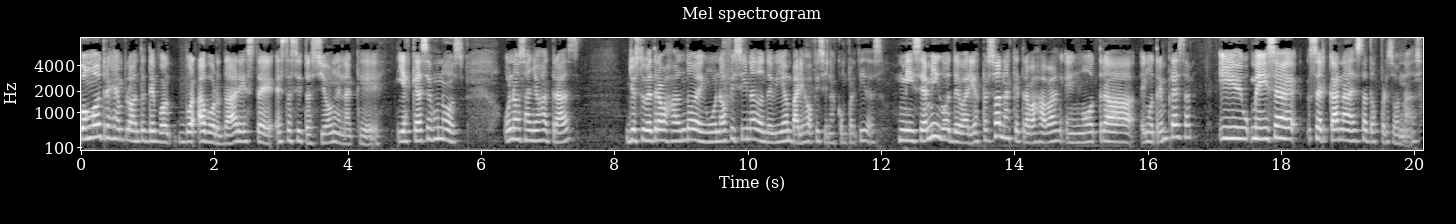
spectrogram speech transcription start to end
Pongo otro ejemplo antes de abordar este, esta situación en la que, y es que hace unos, unos años atrás, yo estuve trabajando en una oficina donde habían varias oficinas compartidas. Me hice amigos de varias personas que trabajaban en otra, en otra empresa y me hice cercana a estas dos personas.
